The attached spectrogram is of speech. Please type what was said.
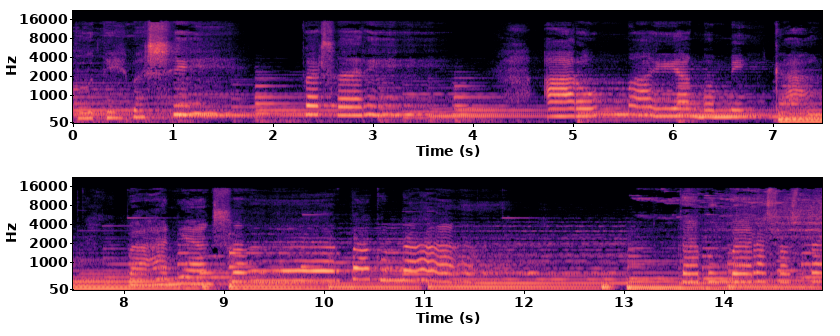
Putih bersih berseri Aroma yang memikat Bahan yang serbaguna Tepung beras sosmed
